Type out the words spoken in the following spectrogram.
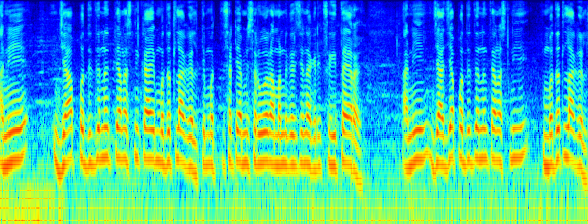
आणि ज्या पद्धतीनं त्यांना काय मदत लागेल ते मदतीसाठी आम्ही सर्व रामानगरचे नागरिक सगळी तयार आहे. आणि ज्या ज्या पद्धतीनं त्यांनासनी मदत लागेल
